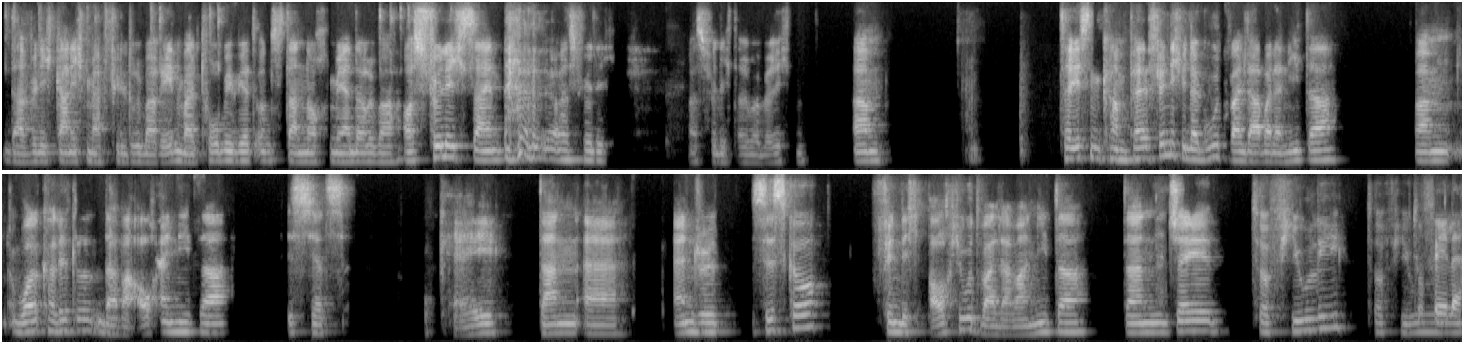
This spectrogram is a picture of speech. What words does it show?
da will ich gar nicht mehr viel drüber reden, weil Tobi wird uns dann noch mehr darüber ausführlich sein, ausführlich, ausführlich darüber berichten. Ähm, Taysom Campbell finde ich wieder gut, weil da war der Need da. Ähm, Walker Little, da war auch ein Need da, ist jetzt okay. Dann äh, Andrew Cisco finde ich auch gut, weil da war da. Dann Jay Tofuli, Tofuli,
